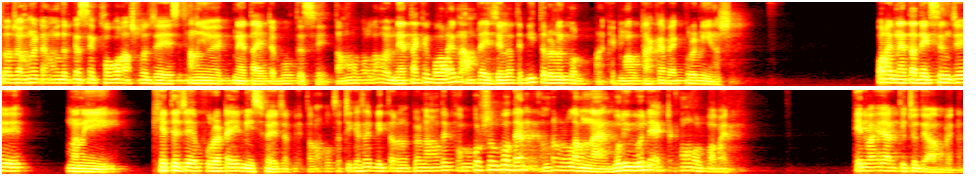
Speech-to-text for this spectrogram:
তো যখন এটা আমাদের কাছে খবর আসলো যে স্থানীয় এক নেতা এটা বলতেছে, তো আমরা বললাম, ওই নেতাকে বলেন, আমরা এই জেলাতে বিতরণই করব না মাল ঢাকা ব্যাগ করে নিয়ে আসে পরে নেতা দেখছেন যে মানে খেতে যে পুরোটাই মিস হয়ে যাবে তখন বলছে, ঠিক আছে, বিতরণ করেন। আমাদের কম্বল স্বল্প দেন, আমরা বললাম, না, গরিব হলে একটা কম্বল পাবেন। এর বাইরে আর কিছু দেওয়া হবে না।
